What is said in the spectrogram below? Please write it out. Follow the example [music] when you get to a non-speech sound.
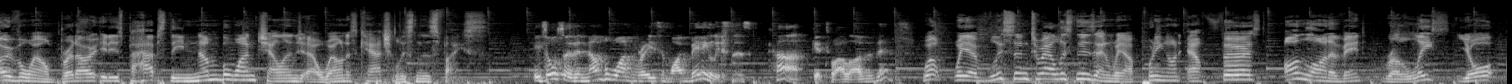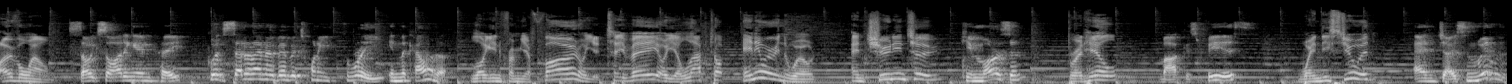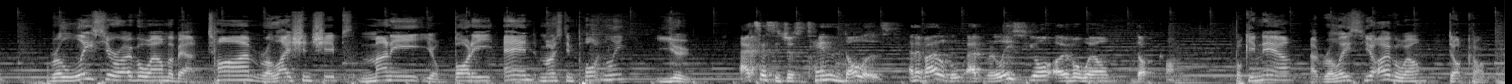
overwhelm, Bretto. It is perhaps the number one challenge our Wellness Couch listeners face. It's also the number one reason why many listeners can't get to our live events. Well, we have listened to our listeners and we are putting on our first online event, Release Your Overwhelm. So exciting, MP. Put Saturday, November 23 in the calendar. Log in from your phone or your TV or your laptop anywhere in the world and tune in to Kim Morrison, Brett Hill, Marcus Pearce, Wendy Stewart, and Jason Witten. Release your overwhelm about time, relationships, money, your body, and most importantly, you. Access is just $10 and available at releaseyouroverwhelm.com. Book in now at releaseyouroverwhelm.com.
